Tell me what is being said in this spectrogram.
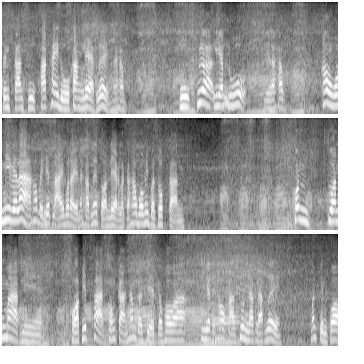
เป็นการปลูกผักไฮโดครั้งแรกเลยนะครับ ปลูกเพื่อเรียนรู้นี่แหละครับเฮาบ่มีเวลาเฮาไปเฮ็ดหลายบ่ได้นะครับ ในตอนแรกแล้วก็เฮาบ่มีประสบการณ์ คนส่วนมากนี่ขอผิดพลาดของการทำเกษตรก็เพราะว่าที่เฮ็ดให้เฮาขาดทุนหลักๆเลย มันเป็นเพราะ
